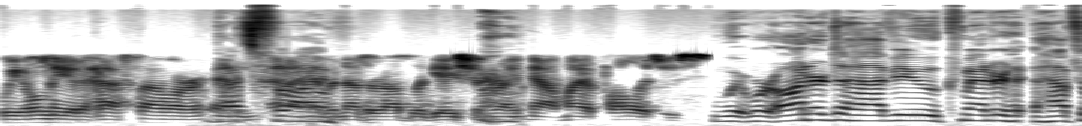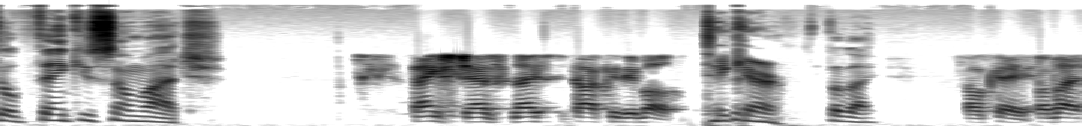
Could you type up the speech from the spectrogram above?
we only had a half hour, and, and, I have another obligation right now. My apologies. We're honored to have you, Commander Hadfield. Thank you so much. Thanks, gents. Nice to talk to you both. Take care. bye bye. Okay, bye bye.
